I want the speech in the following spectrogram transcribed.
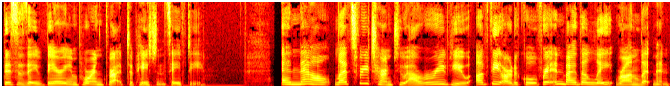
This is a very important threat to patient safety. And now let's return to our review of the article written by the late Ron Litman,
